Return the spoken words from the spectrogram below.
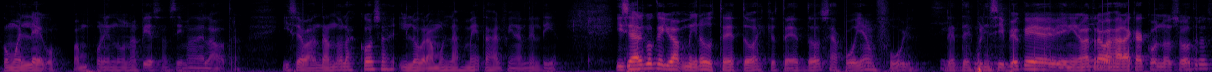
como el Lego, vamos poniendo una pieza encima de la otra y se van dando las cosas y logramos las metas al final del día. Y si algo que yo admiro de ustedes dos es que ustedes dos se apoyan full. Desde el principio que vinieron a trabajar acá con nosotros,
